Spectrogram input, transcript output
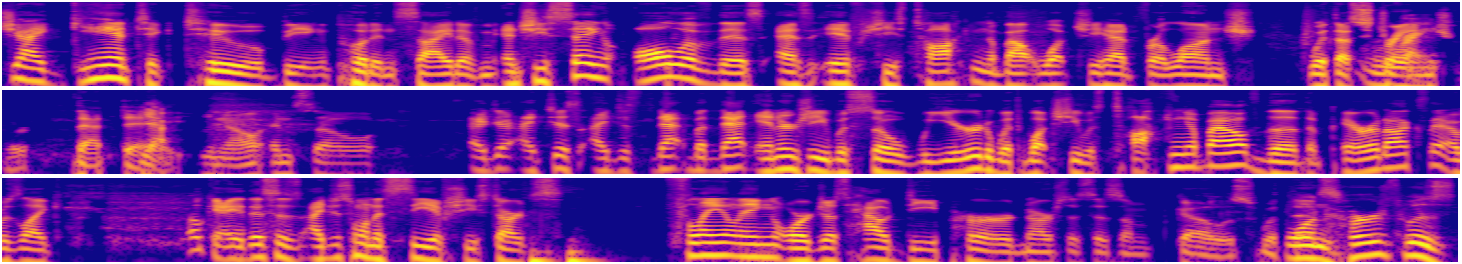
gigantic tube being put inside of me. And she's saying all of this as if she's talking about what she had for lunch with a stranger that day, Yeah. you know? And so I, I just, I just, that, but that energy was so weird with what she was talking about, the, the paradox there. I was like, okay, this is, I just want to see if she starts flailing or just how deep her narcissism goes with Well, and this. hers was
